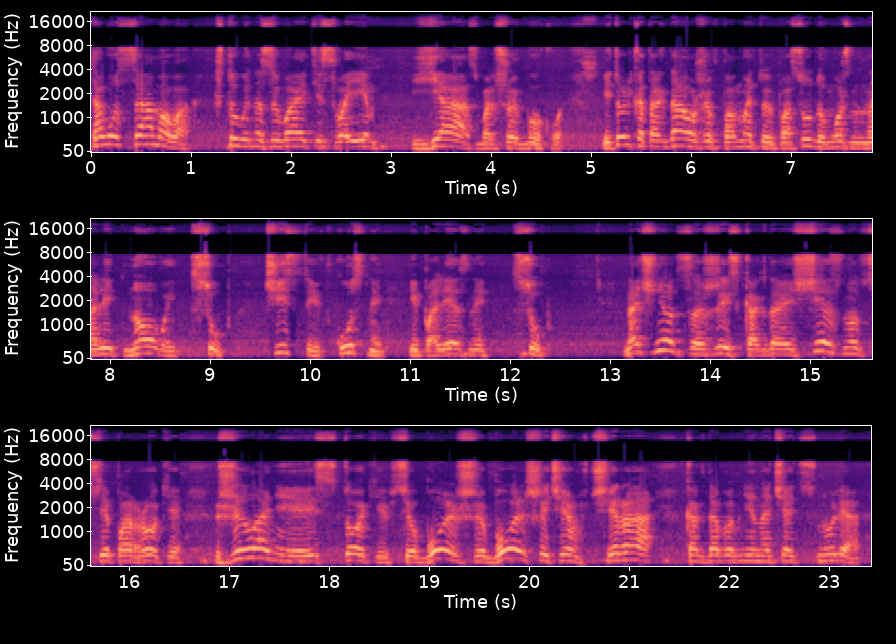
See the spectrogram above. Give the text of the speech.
того самого, что вы называете своим я с большой буквы. И только тогда уже в помытую посуду можно налить новый суп – чистый, вкусный и полезный суп. Начнется жизнь, когда исчезнут все пороки, желания и истоки все больше, больше, чем вчера, когда бы мне начать с нуля –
